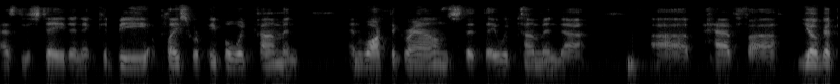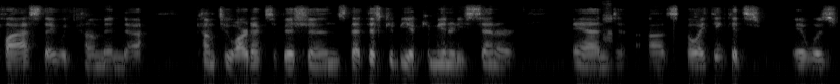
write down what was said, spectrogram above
as the estate, and it could be a place where people would come and, and walk the grounds, that they would come and uh, uh, have uh, yoga class. They would come and uh, come to art exhibitions. That this could be a community center, and so I think it's it was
